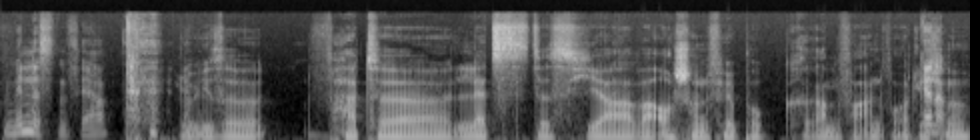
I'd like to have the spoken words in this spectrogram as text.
Mindestens, ja. Luise hatte letztes Jahr, war auch schon für Programm verantwortlich. Genau, Ne?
